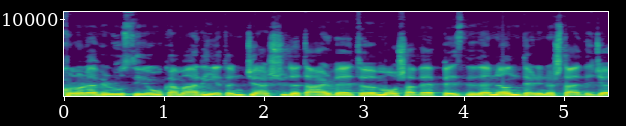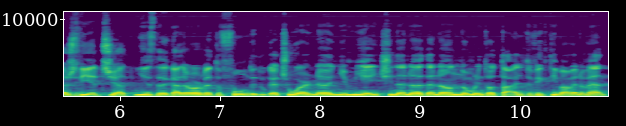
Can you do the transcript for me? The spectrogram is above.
Koronavirusi u ka marrë jetën 6 qytetarëve të moshave 59 deri në 76 vjeç gjatë 24 orëve të fundit, duke çuar në 1199 numrin total të viktimave në vend.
